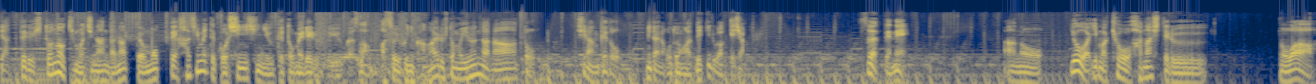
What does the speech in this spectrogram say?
やってる人の気持ちなんだなって思って初めてこう真摯に受け止めれるというかさ、あ、そういう風に考える人もいるんだなぁと、知らんけど、みたいなことができるわけじゃん。そうやってね、あの、要は今今日話してるのは、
